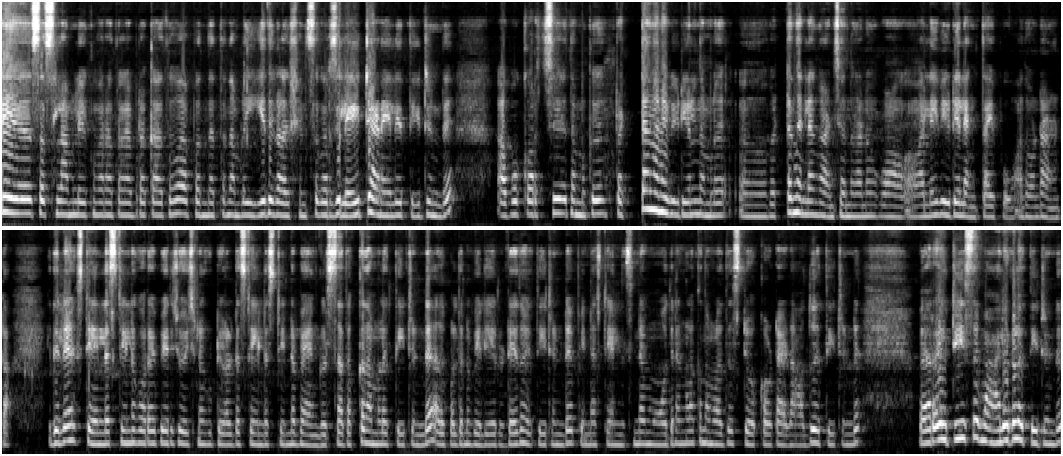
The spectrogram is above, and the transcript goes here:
ഡിയേഴ്സ് അസ്സാം വലൈക്കും വരഹത്തല വർക്കാത്തു അപ്പോൾ ഇന്നത്തെ നമ്മൾ ഈദ് കളക്ഷൻസ് കുറച്ച് ലേറ്റ് ആണെങ്കിലും എത്തിയിട്ടുണ്ട്. അപ്പോൾ കുറച്ച് നമുക്ക് പെട്ടെന്ന് തന്നെ വീഡിയോയിൽ നമ്മൾ പെട്ടെന്നെല്ലാം കാണിച്ചു തന്നെ. കാരണം അല്ലെങ്കിൽ വീഡിയോ ലെങ്ത് ആയി പോകും. അതുകൊണ്ടാണ് കേട്ടോ ഇതിൽ സ്റ്റെയിൻലെസ് സ്റ്റീലിന്റെ കുറേ പേര് ചോദിച്ചിട്ടുണ്ട് കുട്ടികളുടെ സ്റ്റെയിൻലെസ് സ്റ്റീലിന്റെ ബാംഗിൾസ് അതൊക്കെ നമ്മൾ എത്തിയിട്ടുണ്ട്. അതുപോലെ തന്നെ വലിയവരുടേതും എത്തിയിട്ടുണ്ട്. പിന്നെ സ്റ്റെയിൻലെസ്സിന്റെ മോതിരങ്ങളൊക്കെ നമ്മളത് സ്റ്റോക്ക് ഔട്ട് ആയിട്ട് അതും എത്തിയിട്ടുണ്ട്. വെറൈറ്റീസ് മാലകൾ എത്തിയിട്ടുണ്ട്.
